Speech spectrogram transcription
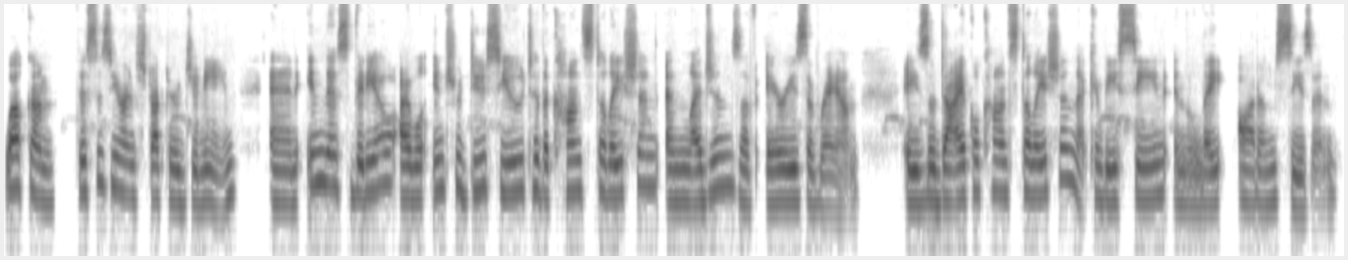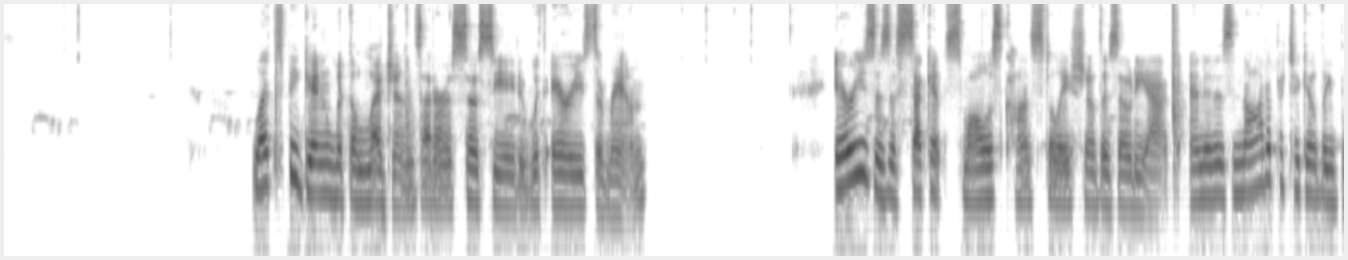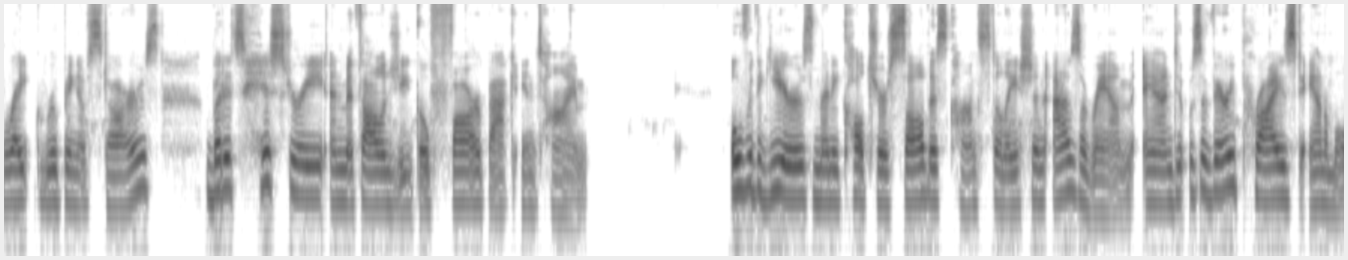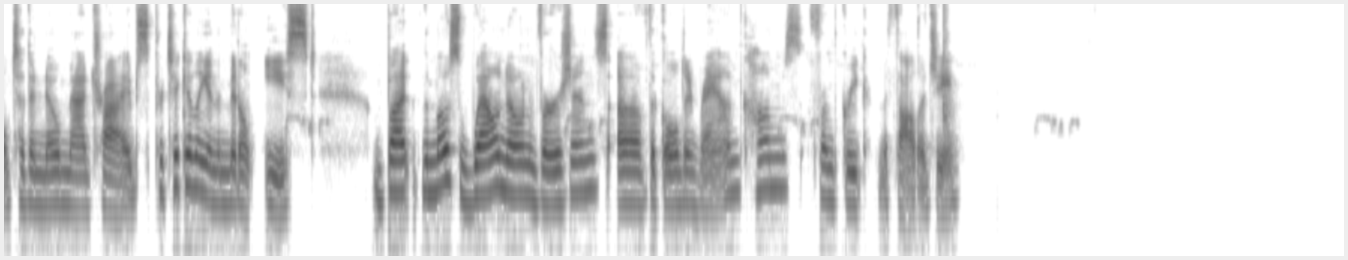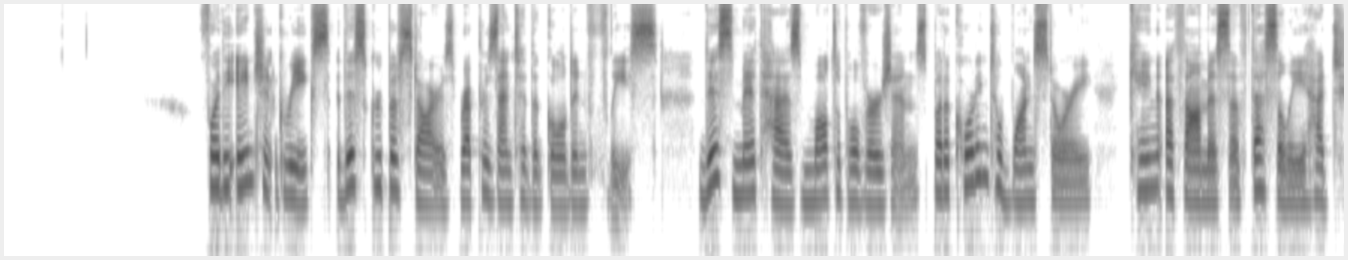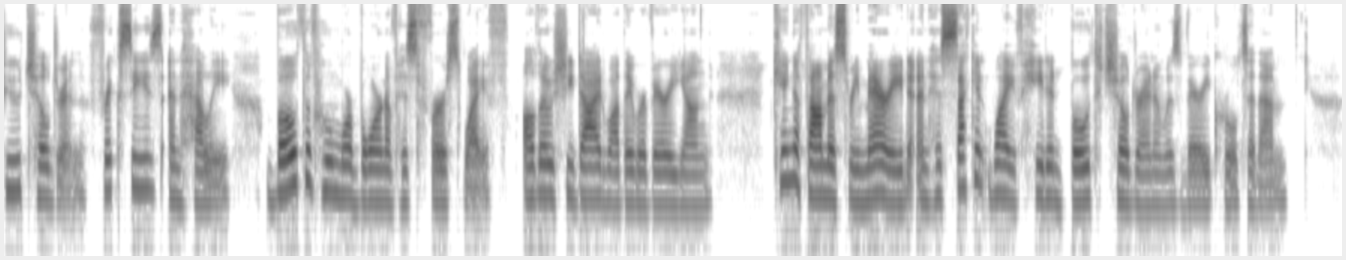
Welcome, this is your instructor Janine, and in this video I will introduce you to the constellation and legends of Aries the Ram, a zodiacal constellation that can be seen in the late autumn season. Let's begin with the legends that are associated with Aries the Ram. Aries is the second smallest constellation of the zodiac, and it is not a particularly bright grouping of stars, but its history and mythology go far back in time. Over the years, many cultures saw this constellation as a ram, and it was a very prized animal to the nomad tribes, particularly in the Middle East. But the most well-known versions of the golden ram comes from Greek mythology. For the ancient Greeks, this group of stars represented the Golden Fleece. This myth has multiple versions, but according to one story, King Athamas of Thessaly had two children, Phrixus and Helle, both of whom were born of his first wife, although she died while they were very young. King Athamas remarried, and his second wife hated both children and was very cruel to them.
